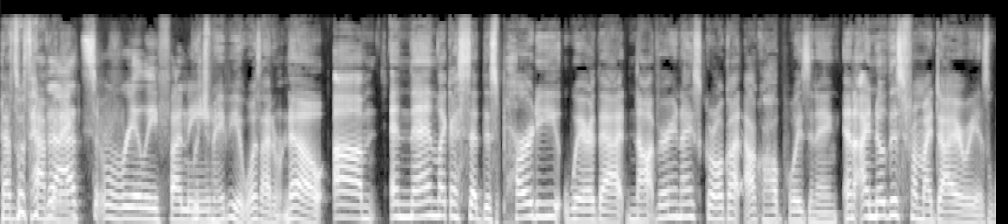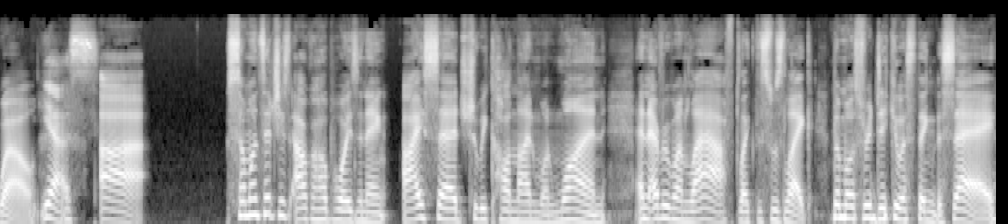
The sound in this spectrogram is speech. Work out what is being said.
That's what's happening. That's really funny. Which maybe it was, I don't know. Um, and then, like I said, this party where that not very nice girl got alcohol poisoning, and I know this from my diary as well. yes. Uh, someone said she's alcohol poisoning. I said, should we call 911? And everyone laughed like this was like the most ridiculous thing to say.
